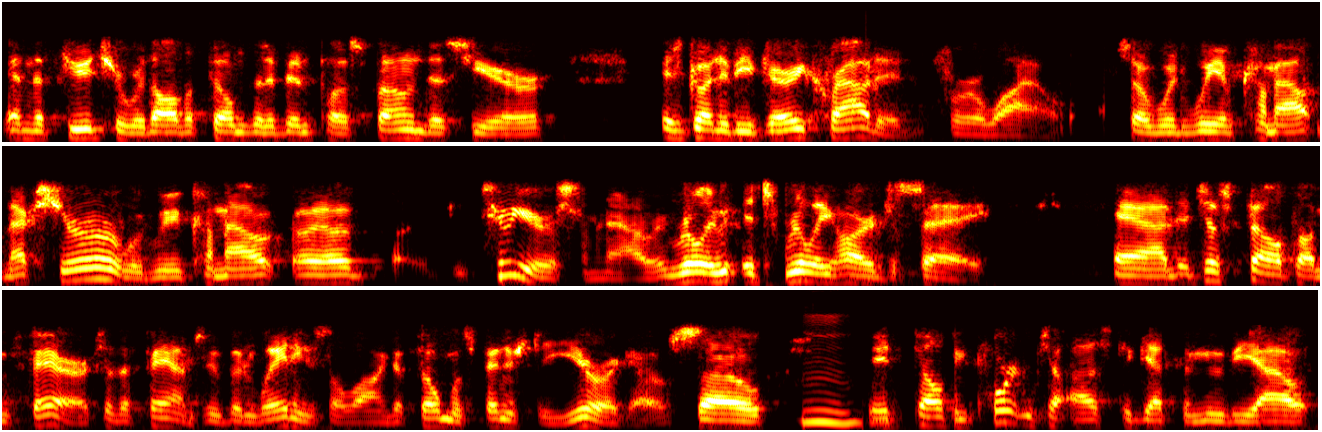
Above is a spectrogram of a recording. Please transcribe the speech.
in the future with all the films that have been postponed this year is going to be very crowded for a while. So would we have come out next year, or would we have come out uh, two years from now? It really, it's really hard to say, and it just felt unfair to the fans who've been waiting so long. The film was finished a year ago, so mm. it felt important to us to get the movie out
